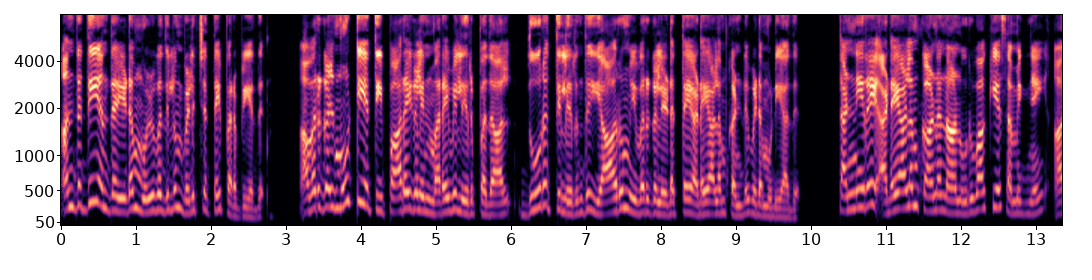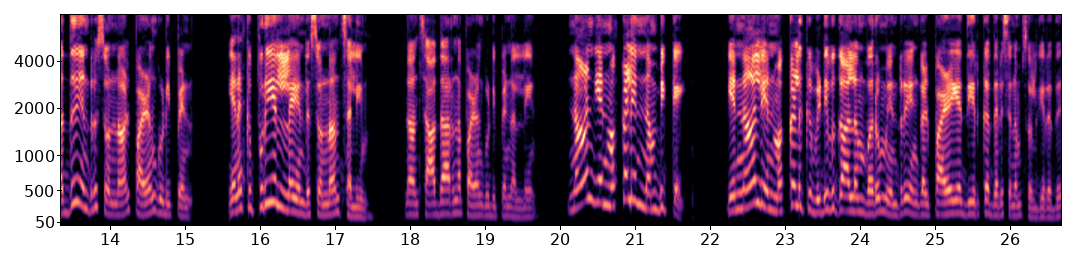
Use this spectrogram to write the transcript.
அந்த தீ அந்த இடம் முழுவதிலும் வெளிச்சத்தை பரப்பியது. அவர்கள் மூட்டிய தீ பாறைகளின் மறைவில் இருப்பதால் தூரத்திலிருந்து யாரும் இவர்களிடத்தை அடையாளம் கண்டு விட முடியாது. தண்ணீரை அடையாளம் காண நான் உருவாக்கிய சமிக்ஞை அது என்று சொன்னால் பழங்குடி பெண். எனக்கு புரியவில்லை என்று சொன்னான் சலீம். நான் சாதாரண பழங்குடி பெண் அல்லேன். நான் என் மக்களின் நம்பிக்கை. என்னால் என் மக்களுக்கு விடிவு காலம் வரும் என்று எங்கள் பழைய தீர்க்க தரிசனம் சொல்கிறது.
